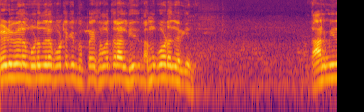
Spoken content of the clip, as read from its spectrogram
ఏడు వేల మూడు వందల కోట్లకి ముప్పై సంవత్సరాలు లీజుకు అమ్ముకోవడం జరిగింది. దాని మీద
